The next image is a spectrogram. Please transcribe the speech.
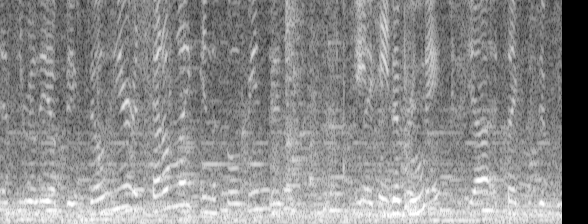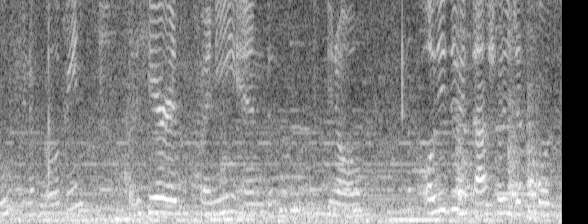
it's really a big deal here. It's kind of like in the Philippines, it's like 18th debut. birthday. Yeah, it's like the debut in the Philippines. But here it's 20 and, you know, all you do is actually just go to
